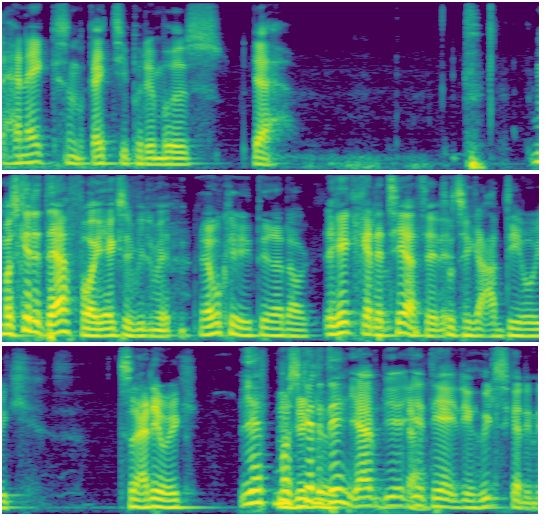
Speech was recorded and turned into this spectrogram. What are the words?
han er ikke sådan rigtig på den måde. Ja. Måske er det derfor, jeg er ikke så vild med den. Ja, okay, det er ret nok. Jeg kan ikke relatere til Så det. tænker jeg, ah, det er jo ikke... Så er det jo ikke. Ja, måske er det det. virkeligheden. Ja, ja, ja. Det, er, det er jo helt sikkert.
